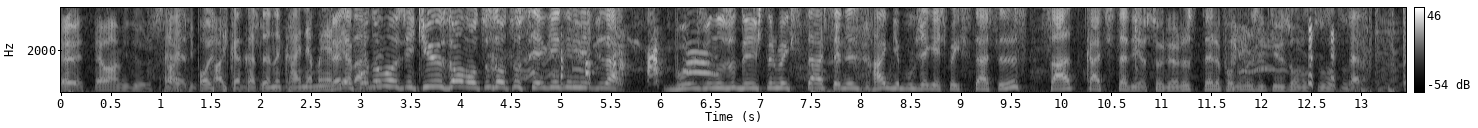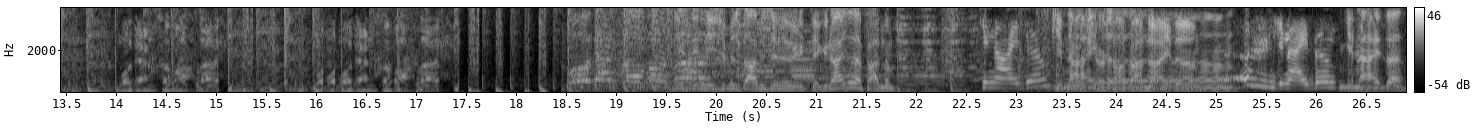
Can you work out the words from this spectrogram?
Evet devam ediyoruz. Sakin, Evet politika sakin. kazanı kaynamaya devam ediyor. Telefonumuz 210 30 30 sevgili dinleyiciler. Burcunuzu değiştirmek isterseniz hangi burca geçmek isterseniz saat kaçta diye soruyoruz. Telefonumuz 210 30 30. Modern Sabahlar Bo- Modern Sabahlar Bir dinleyicimiz daha bizimle birlikte. Günaydın efendim. Günaydın. Kimle görüşüyoruz hanımefendi? Günaydın. Günaydın. Günaydın.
